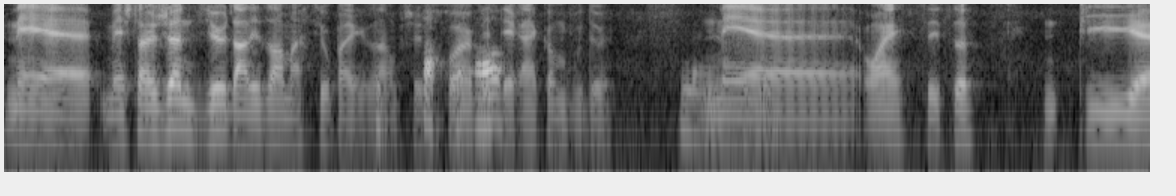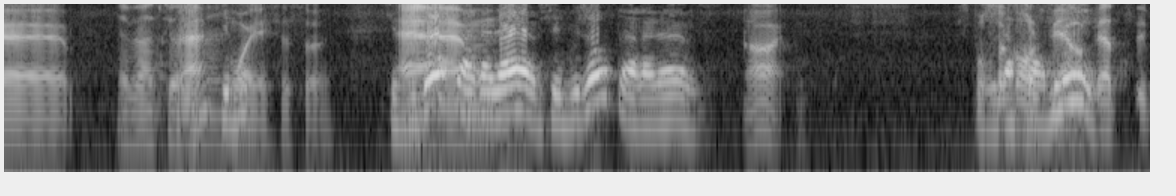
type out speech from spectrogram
Mais, euh, mais je suis un jeune vieux dans les arts martiaux, par exemple. Je suis pas un. Ah. vétéran comme vous deux. Ben, Mais, euh, ouais, c'est ça. Puis, euh, Éventuellement. hein? C'est vous- Ouais, c'est ça. C'est vous Euh, autres la relève, c'est vous autres la relève. Ah ouais. C'est pour Vous ça qu'on le fait, en fait.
